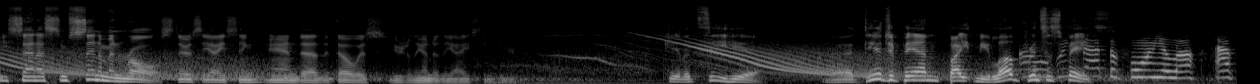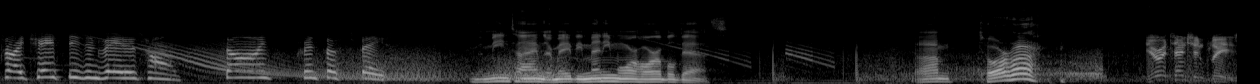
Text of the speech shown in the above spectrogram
He sent us some cinnamon rolls. There's the icing, and uh, the dough is usually under the icing here. Okay, let's see here. Uh, Dear Japan, bite me. Love Prince of Bring Space. back the formula after I chase these invaders home. Signed, Prince of Space. In the meantime, there may be many more horrible deaths. Um, Tora? Your attention, please.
